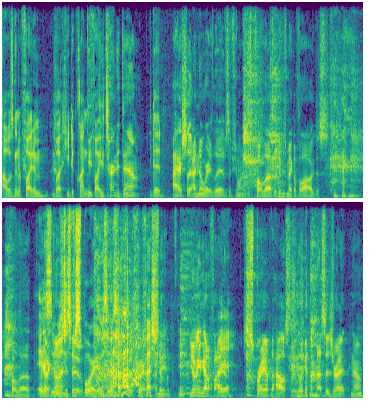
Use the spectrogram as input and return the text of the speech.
I was gonna fight him, but he declined the He, fight. he turned it down. He did. I actually I know where he lives. If you want to just pull up, we can just make a vlog. Just pull up. It was, it was just for sport. It was, it was for I professional. mean, you, you don't even got to fight him. Just spray up the house. You'll get the message, right? No.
